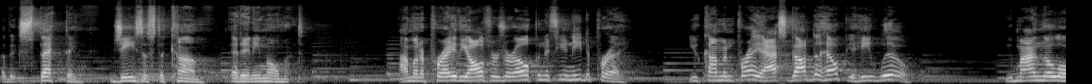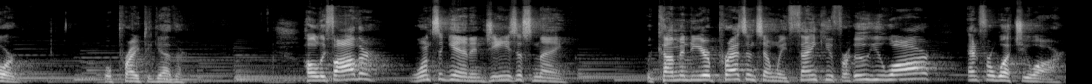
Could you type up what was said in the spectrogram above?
of expecting Jesus to come at any moment. I'm going to pray. The altars are open if you need to pray. You come and pray. Ask God to help you. He will. You mind the Lord. We'll pray together. Holy Father, once again, in Jesus' name, we come into your presence and we thank you for who you are and for what you are.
